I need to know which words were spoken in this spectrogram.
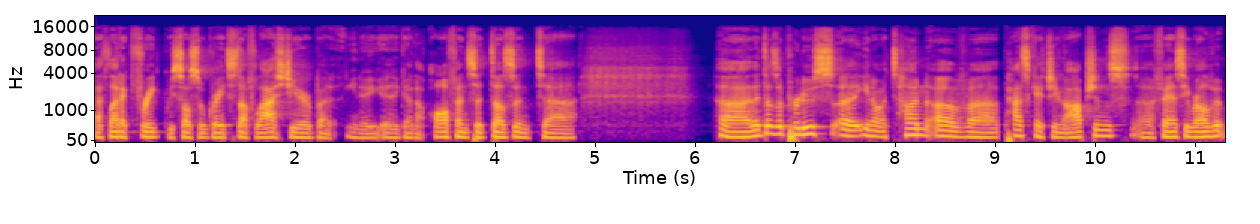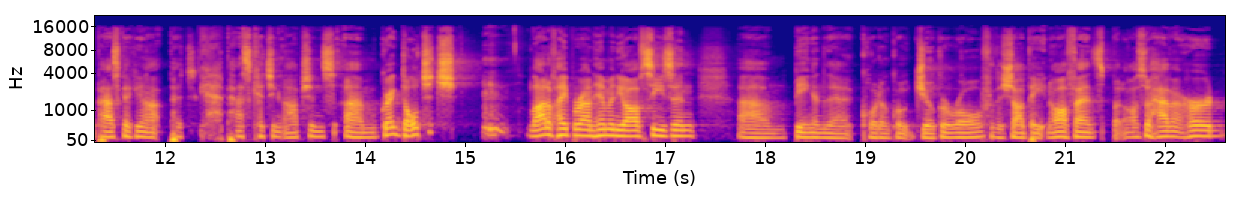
athletic freak. We saw some great stuff last year, but you know, you got an offense that doesn't uh, uh, that doesn't produce uh, you know a ton of uh, pass catching options, uh, fancy relevant pass catching op- pass catching options. Um, Greg Dulcich, a lot of hype around him in the offseason, um, being in the quote unquote Joker role for the Sean Payton offense, but also haven't heard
